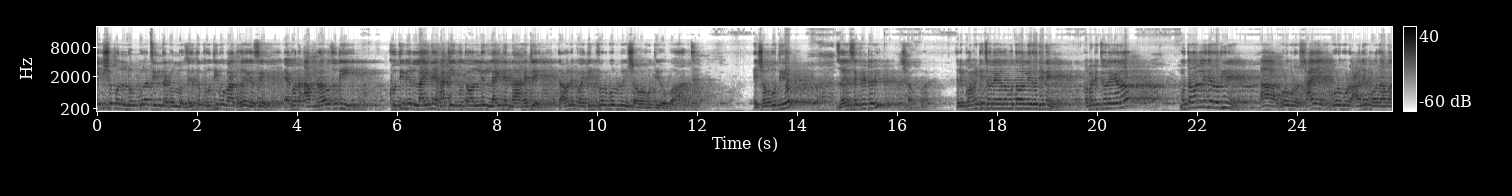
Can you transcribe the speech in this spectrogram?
এই সকল লোকগুলা চিন্তা করল যেহেতু খতিব বাদ হয়ে গেছে এখন আমরাও যদি খতিবের লাইনে হাঁটি মোতাল্লির লাইনে না হেঁটে তাহলে কয়দিন পর বলব এই সভাপতিও বাদ। এই সভাপতিও? জয়েন্ট সেক্রেটারি সব বাদ। তাহলে কমিটি চলে গেল মোতাল্লির অধীনে। কমিটি চলে গেল মোতাল্লিদের অধীনে। আর বড় বড় শায়েখ, বড় বড় আলেম, ওলামা,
